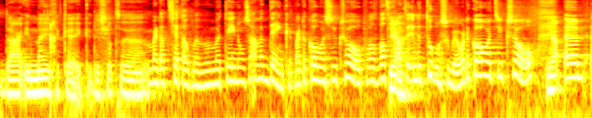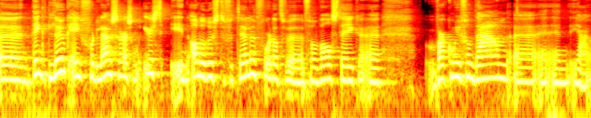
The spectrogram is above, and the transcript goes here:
daarin meegekeken. Dus dat. eh, Maar dat zet ook met me meteen ons aan het denken. Maar daar komen we natuurlijk zo op. Wat, wat Ja. gaat er in de toekomst gebeuren? Maar daar komen we natuurlijk zo op. ja. Ehm, eh, denk het leuk even voor de luisteraars om eerst in alle rust te vertellen, voordat we van wal steken. eh, waar kom je vandaan? En, ja,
